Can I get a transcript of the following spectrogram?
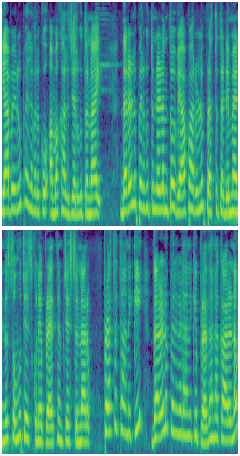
యాభై రూపాయల వరకు అమ్మకాలు జరుగుతున్నాయి. ధరలు పెరుగుతుండటంతో వ్యాపారులు ప్రస్తుత డిమాండ్ను సొమ్ము చేసుకునే ప్రయత్నం చేస్తున్నారు. ప్రస్తుతానికి ధరలు పెరగడానికి ప్రధాన కారణం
